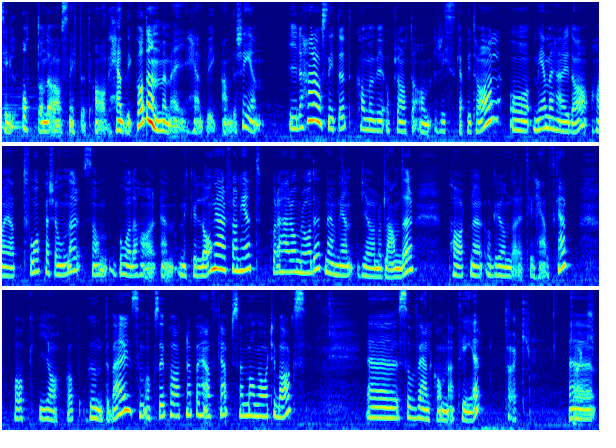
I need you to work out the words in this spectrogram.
till åttonde avsnittet av Hedvigpodden med mig Hedvig Andersén. I det här avsnittet kommer vi att prata om riskkapital och med mig här idag har jag två personer som båda har en mycket lång erfarenhet på det här området, nämligen Björn Odlander, partner och grundare till HealthCap och Jakob Gunterberg som också är partner på HealthCap sedan många år tillbaks. Eh, så välkomna till er. Tack. Eh, Tack.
